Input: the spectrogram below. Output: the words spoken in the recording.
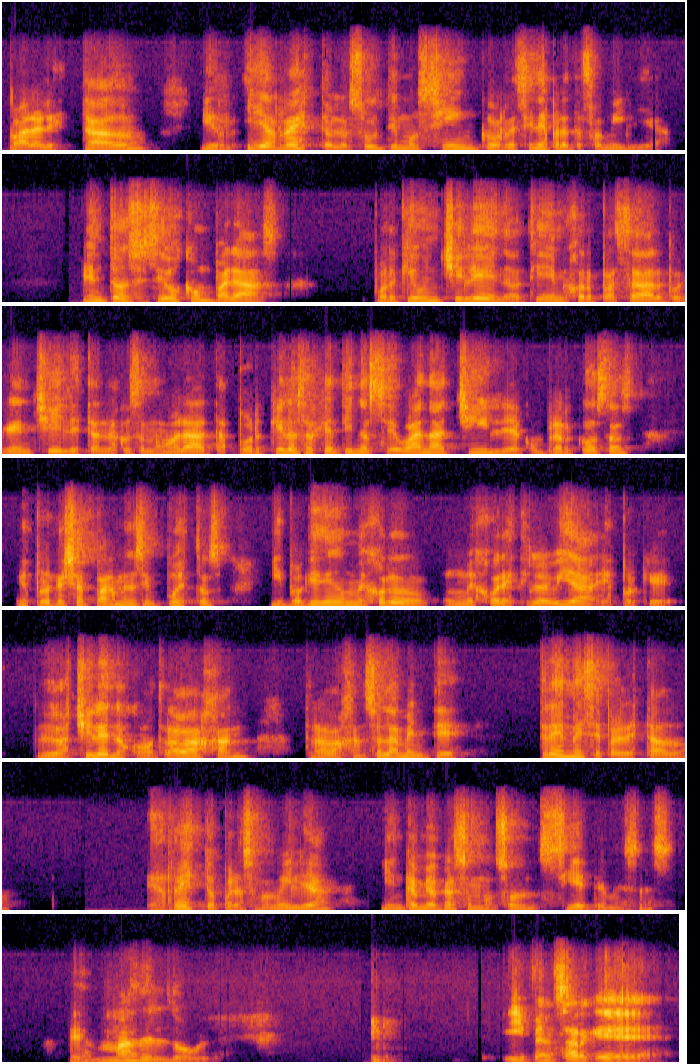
para el Estado y, el resto, los últimos cinco, recién es para tu familia. Entonces, si vos comparás ¿Por qué un chileno tiene mejor pasar? ¿Por qué en Chile están las cosas más baratas? ¿Por qué los argentinos se van a Chile a comprar cosas? Es porque allá pagan menos impuestos. ¿Y por qué tienen un mejor, un mejor estilo de vida? Es porque los chilenos cuando trabajan, trabajan solamente tres meses para el Estado, el resto para su familia, y en cambio acá son, son siete meses. Es más del doble. Y pensar que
